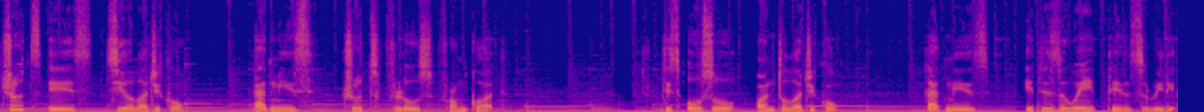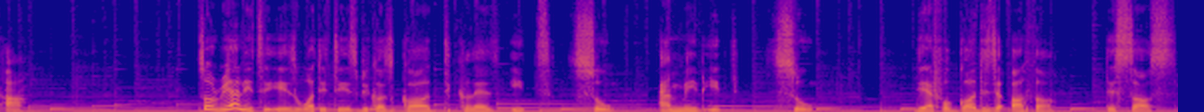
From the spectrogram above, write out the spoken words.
truth is theological. That means truth flows from God. It is also ontological. That means it is the way things really are. So, reality is what it is because God declares it so and made it so. Therefore, God is the author, the source,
